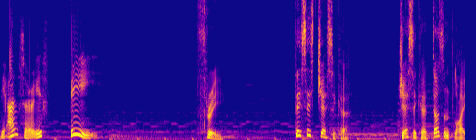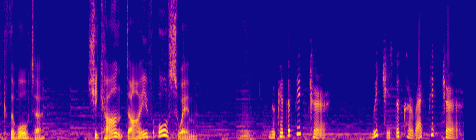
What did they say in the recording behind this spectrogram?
The answer is B. 3. This is Jessica. Jessica doesn't like the water. She can't dive or swim. Look at the picture. Which is the correct picture?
